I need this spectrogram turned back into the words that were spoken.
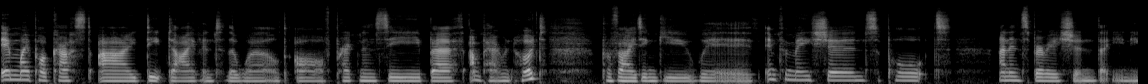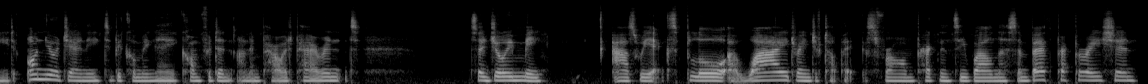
In my podcast, I deep dive into the world of pregnancy, birth, and parenthood, providing you with information, support, and inspiration that you need on your journey to becoming a confident and empowered parent. So, join me as we explore a wide range of topics from pregnancy wellness and birth preparation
